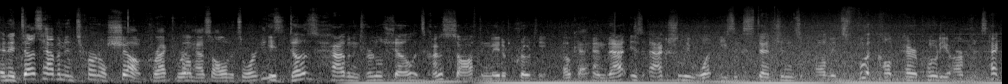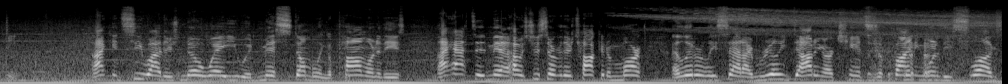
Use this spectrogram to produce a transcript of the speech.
And it does have an internal shell, correct, where Um, it has all of its organs? It does have an internal shell. It's kind of soft and made of protein. Okay. And that is actually what these extensions of its foot called parapodia are protecting. I can see why there's no way you would miss stumbling upon one of these. I have to admit, I was just over there talking to Mark. I literally said, I'm really doubting our chances of finding one of these slugs.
